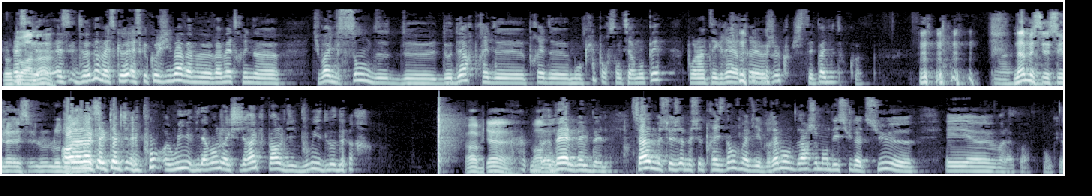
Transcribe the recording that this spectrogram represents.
L'odorama. de- non, mais est-ce que, est-ce que Kojima va me, va mettre une, euh, tu vois, une sonde de, de- d'odeur près de, près de mon cul pour sentir mon P, pour l'intégrer après au jeu, quoi. Je sais pas du tout, quoi. Ouais. Non, mais c'est, c'est c'est Oh là là, quelqu'un qui répond, euh, oui, évidemment, Jacques Chirac parle du bruit et de l'odeur. Ah, bien. Bravo. Belle, belle, belle. Ça, monsieur, monsieur le président, vous m'aviez vraiment largement déçu là-dessus, euh, et euh, voilà, quoi. Donc, euh,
